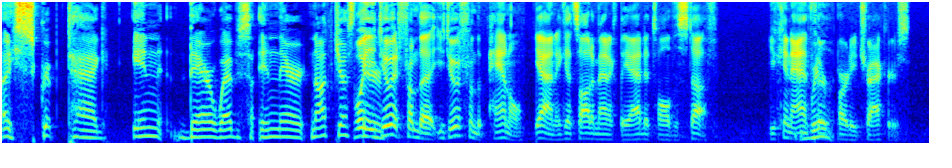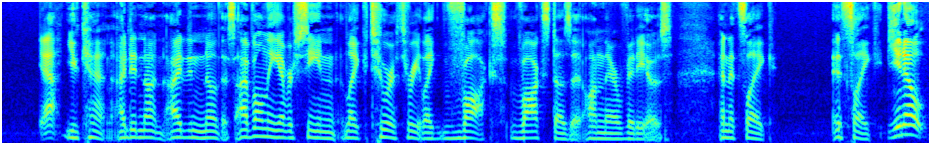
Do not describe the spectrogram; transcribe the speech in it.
a script tag in their website in their not just Well, their, you do it from the you do it from the panel, yeah, and it gets automatically added to all the stuff. You can add Really? third party trackers. Yeah, You can. I did not. I didn't know this. I've only ever seen like two or three. Like Vox, Vox does it on their videos, and it's like, it's like you know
